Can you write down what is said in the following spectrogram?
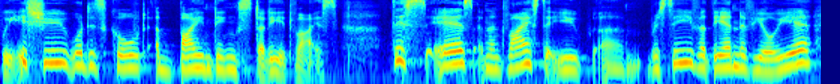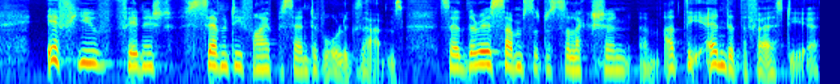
we issue what is called a binding study advice. This is an advice that you um, receive at the end of your year if you've finished 75% of all exams. So there is some sort of selection um, at the end of the first year.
